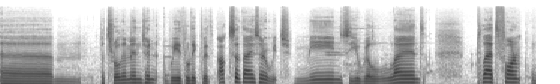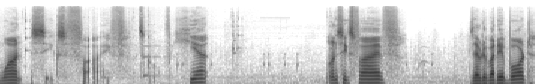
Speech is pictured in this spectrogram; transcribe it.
um, petroleum engine with liquid oxidizer, which means you will land platform 165. Let's go over here. 165. Is everybody aboard?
